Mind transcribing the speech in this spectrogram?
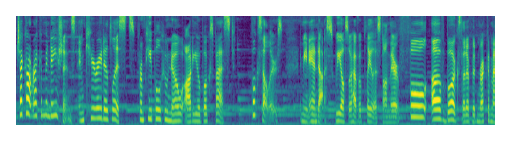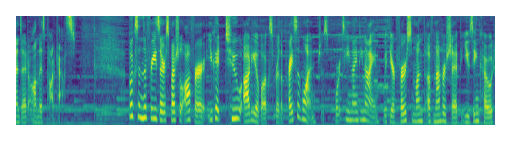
check out recommendations and curated lists from people who know audiobooks best. booksellers. I mean, and us. We also have a playlist on there full of books that have been recommended on this podcast. Books in the Freezer special offer you get two audiobooks for the price of one, just $14.99, with your first month of membership using code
